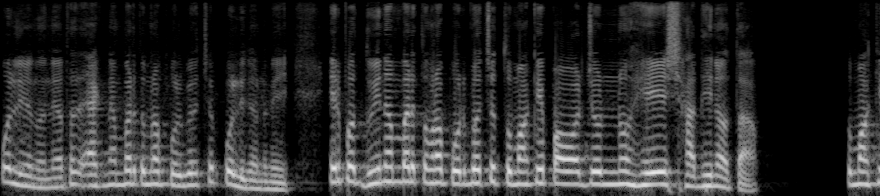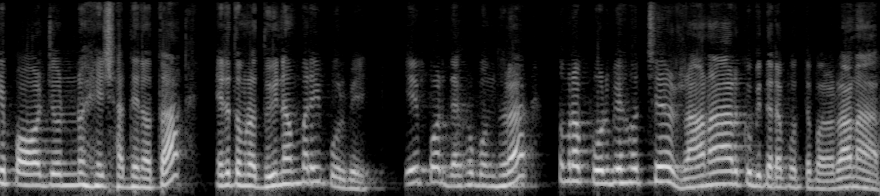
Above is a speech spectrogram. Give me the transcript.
পল্লী জননী, অর্থাৎ এক নম্বরে তোমরা পড়বে হচ্ছে পল্লী জননী। এরপর দুই নম্বরে তোমরা পড়বে হচ্ছে তোমাকে পাওয়ার জন্য হে স্বাধীনতা। তোমাকে পাওয়ার জন্য হে স্বাধীনতা, এটা তোমরা দুই নম্বরেই পড়বে। এরপর দেখো বন্ধুরা, তোমরা পড়বে হচ্ছে রানার কবিতাটা পড়তে পারো, রানার।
